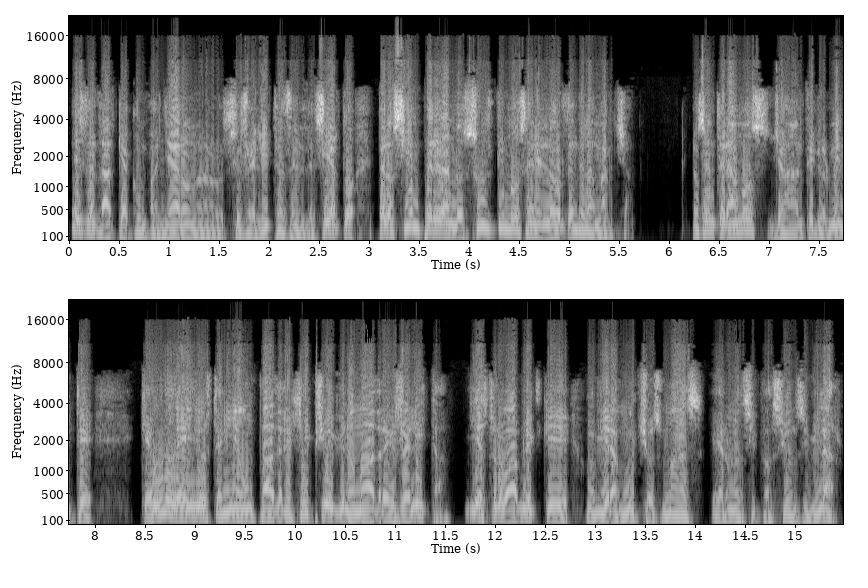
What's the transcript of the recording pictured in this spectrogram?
Es verdad que acompañaron a los israelitas en el desierto, pero siempre eran los últimos en el orden de la marcha. Nos enteramos ya anteriormente que uno de ellos tenía un padre egipcio y una madre israelita, y es probable que hubiera muchos más en una situación similar.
